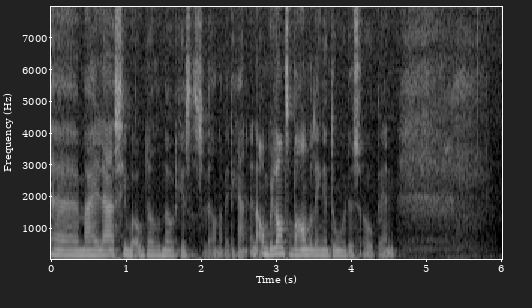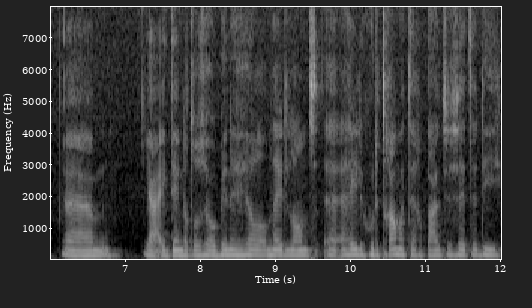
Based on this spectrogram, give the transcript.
Uh, maar helaas zien we ook dat het nodig is dat ze wel naar binnen gaan. En ambulante behandelingen doen we dus ook. En um, ja, ik denk dat er zo binnen heel Nederland uh, hele goede traumatherapeuten zitten die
